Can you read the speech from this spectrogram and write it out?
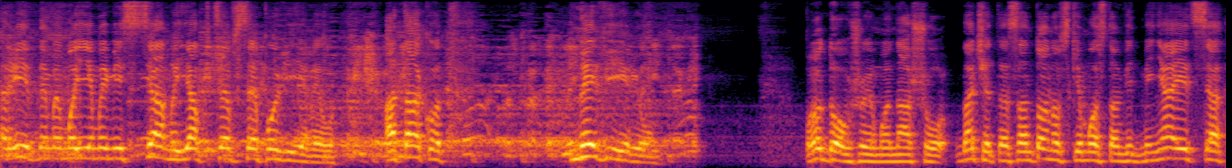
рідними моїми місцями, я б в це все повірив. А так от не вірю. Продовжуємо нашу. Бачите, з Антоновським мостом відміняється.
